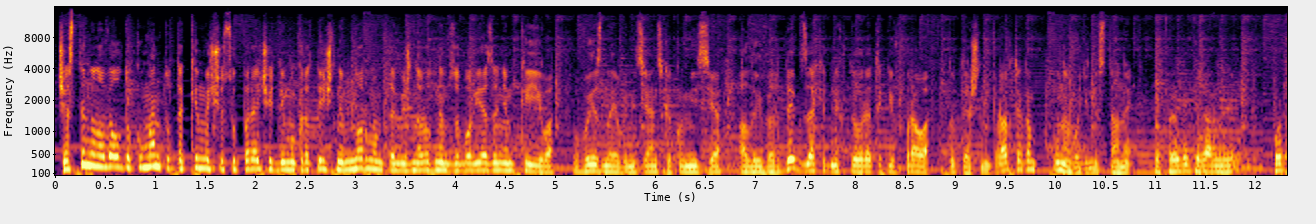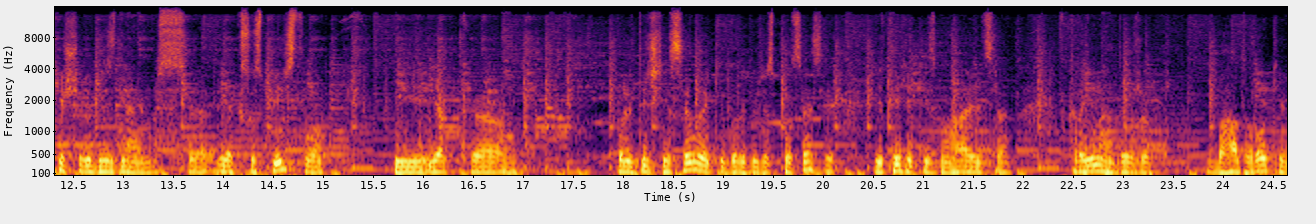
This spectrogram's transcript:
Частина новел документу такими, що суперечать демократичним нормам та міжнародним зобов'язанням Києва, визнає Венеціанська комісія, але й вердикт західних теоретиків права тутешнім практикам у нагоді не стане. Превеликий жаль, ми поки що відрізняємось е, як суспільство і як е, політичні сили, які беруть участь в процесі, від тих, які змагаються в країнах, де вже багато років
